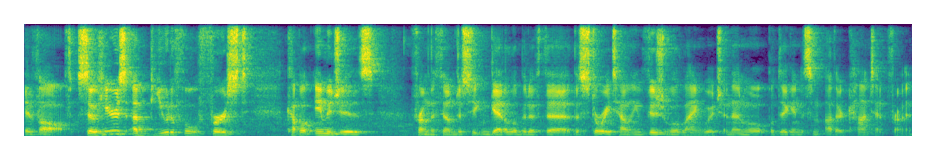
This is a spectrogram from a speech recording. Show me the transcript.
evolved. So here's a beautiful first couple images from the film, just so you can get a little bit of the, the storytelling visual language, and then we'll, we'll dig into some other content from it.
